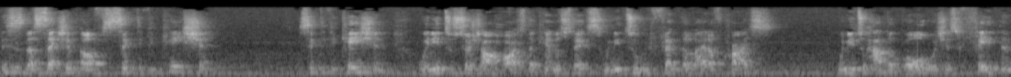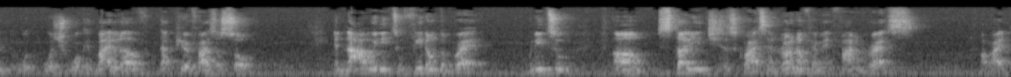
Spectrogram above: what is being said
this is the section of sanctification. Sanctification. We need to search our hearts, the candlesticks. We need to reflect the light of Christ. We need to have the goal, which is faith and which worketh by love that purifies the soul. And now we need to feed on the bread. We need to um, study Jesus Christ and learn of Him and find rest. All right.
